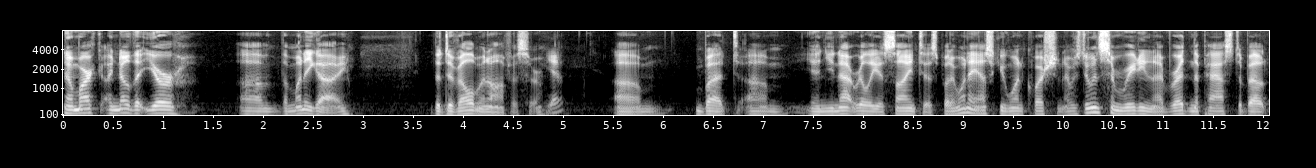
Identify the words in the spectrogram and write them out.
Now, Mark, I know that you're um, the money guy, the development officer. Yeah. Um, but um, and you're not really a scientist. But I want to ask you one question. I was doing some reading, and I've read in the past about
